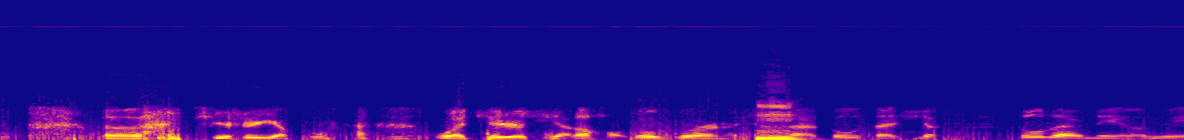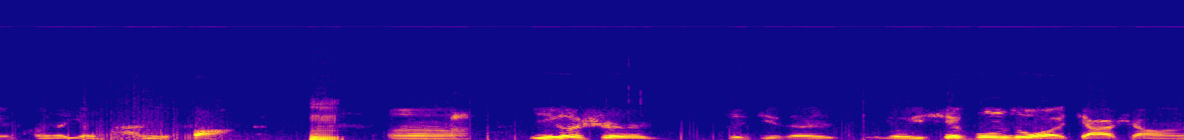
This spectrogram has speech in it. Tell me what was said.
呃，其实也不慢，我其实写了好多歌呢，现在都在现都在那个录音棚的硬盘里放着。嗯嗯，一个是自己的有一些工作，加上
